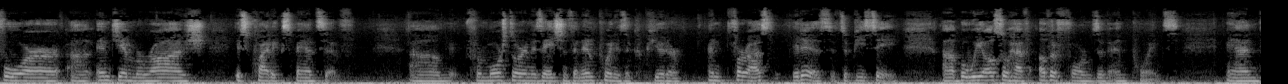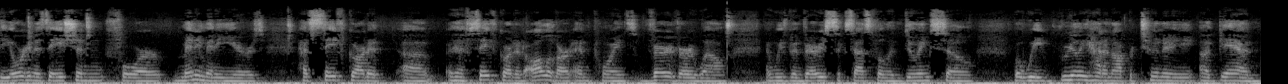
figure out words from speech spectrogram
for uh, MGM Mirage is quite expansive. Um, for most organizations, an endpoint is a computer. And for us, it is. It's a PC. Uh, but we also have other forms of endpoints. And the organization, for many, many years, has safeguarded uh, have safeguarded all of our endpoints very, very well, and we've been very successful in doing so. But we really had an opportunity again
